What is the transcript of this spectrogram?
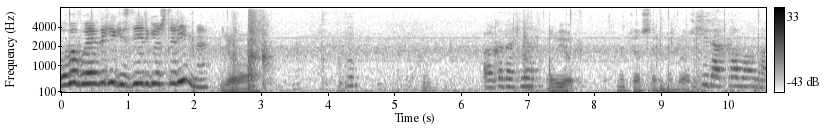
Baba bu evdeki gizli yeri göstereyim mi? Yo. Arkadaşlar Oraya biraz sermek lazım. iki dakika mola.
